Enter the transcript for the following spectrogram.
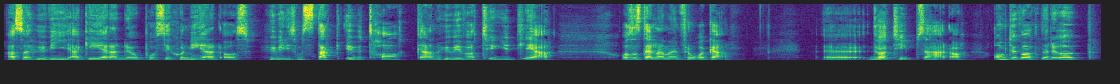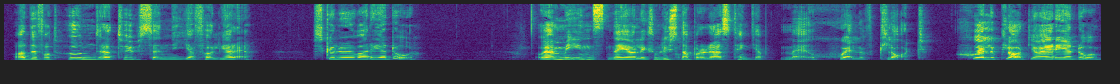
alltså hur vi agerade och positionerade oss, hur vi liksom stack ut hakan, hur vi var tydliga. Och så ställer han en fråga. Eh, det var typ så här då. Om du vaknade upp och hade fått 100 000 nya följare, skulle du vara redo? Och jag minns när jag liksom lyssnade på det där så tänkte jag, men självklart, självklart, jag är redo.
